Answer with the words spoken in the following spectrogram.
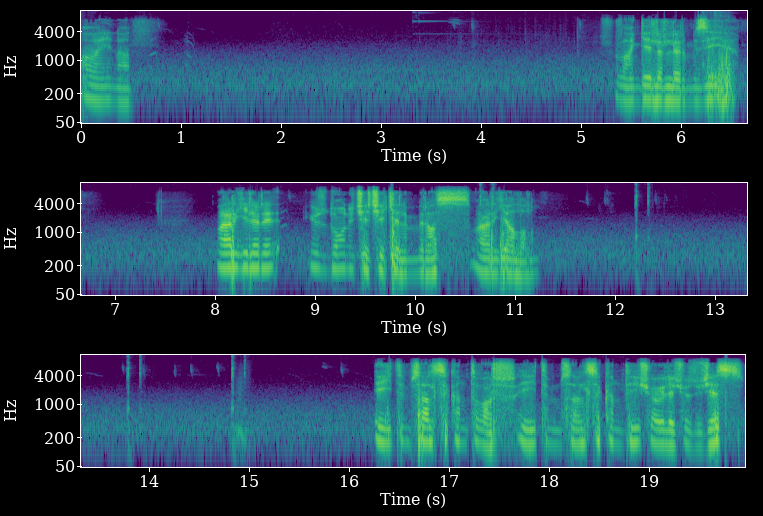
Aynen. Şuradan gelirlerimiz iyi. Vergileri %13'e çekelim biraz. Vergi alalım. Eğitimsel sıkıntı var. Eğitimsel sıkıntıyı şöyle çözeceğiz.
